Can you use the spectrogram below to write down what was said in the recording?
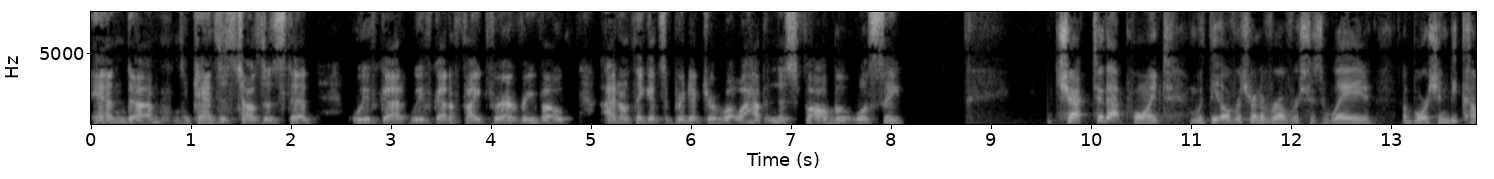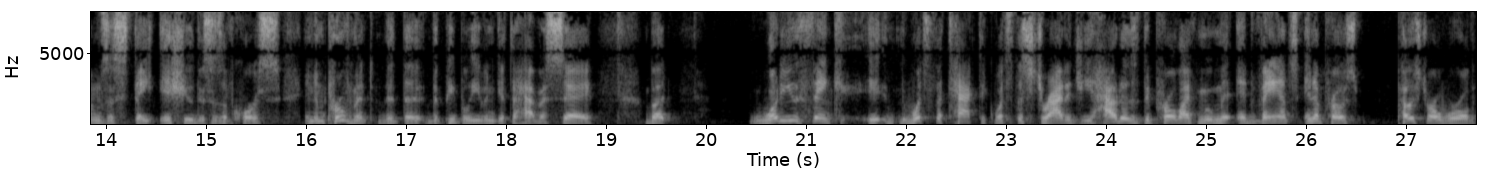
And um, Kansas tells us that we've got we've got to fight for every vote. I don't think it's a predictor of what will happen this fall, but we'll see. Chuck, to that point, with the overturn of Roe versus Wade, abortion becomes a state issue. This is, of course, an improvement that the, the people even get to have a say. But what do you think? What's the tactic? What's the strategy? How does the pro life movement advance in a post Roe world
